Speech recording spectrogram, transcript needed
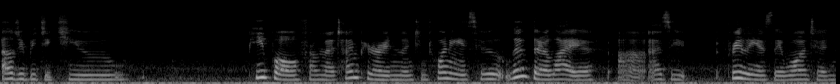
LGBTQ people from that time period in the 1920s who lived their life uh, as freely as they wanted.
